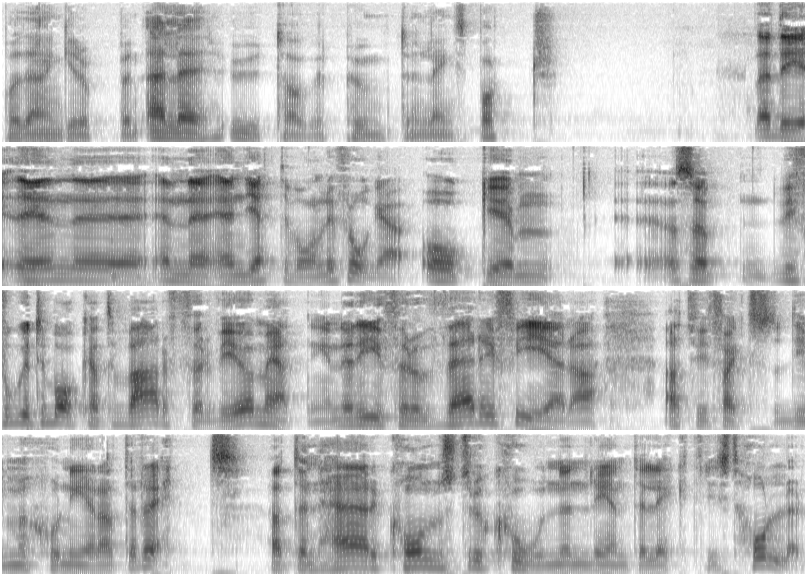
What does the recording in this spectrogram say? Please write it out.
På den gruppen, eller uttaget punkten längst bort? Det är en, eh, en, en jättevanlig fråga. Och ehm, alltså, vi får gå tillbaka till varför vi gör mätningen. Det är ju för att verifiera att vi faktiskt har dimensionerat rätt. Att den här konstruktionen rent elektriskt håller.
